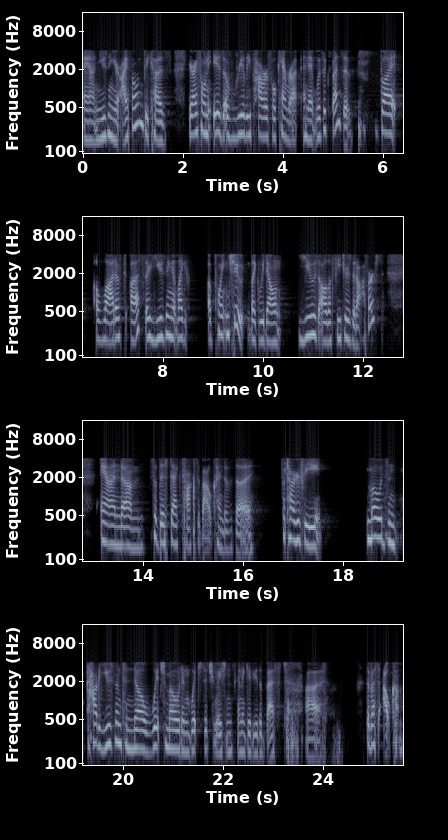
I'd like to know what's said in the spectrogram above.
and using your iPhone because your iPhone is a really powerful camera and it was expensive, but a lot of us are using it like a point and shoot. Like we don't use all the features it offers. And um, so this deck talks about kind of the photography modes and how to use them to know which mode and which situation is going to give you the best uh, the best outcome.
